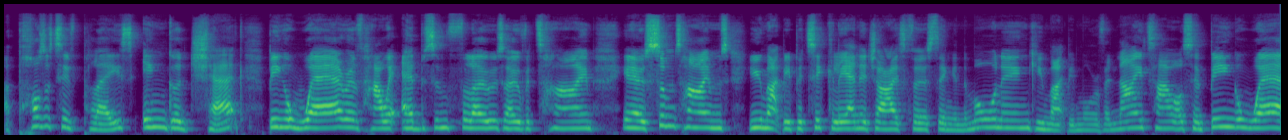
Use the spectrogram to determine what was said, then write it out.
a positive place, in good check, being aware of how it ebbs and flows over time. You know, sometimes you might be particularly energized first thing in the morning, you might be more of a night owl. So being aware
